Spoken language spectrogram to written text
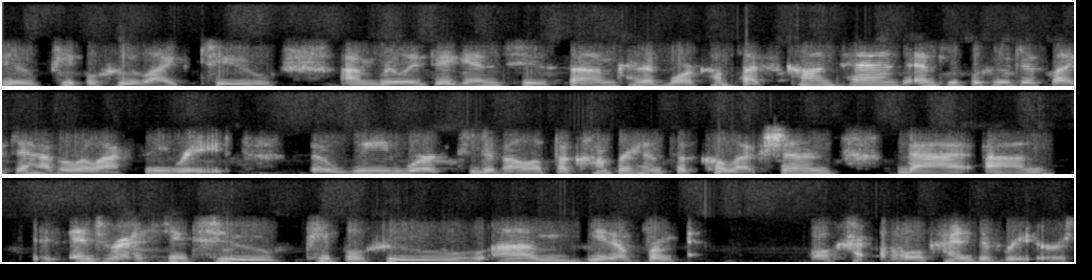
to people who like to um, really dig into some kind of more complex content and people who just like to have a relaxing read. So we work to develop a comprehensive collection that um, is interesting to people who, um, you know, from all, all kinds of readers.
